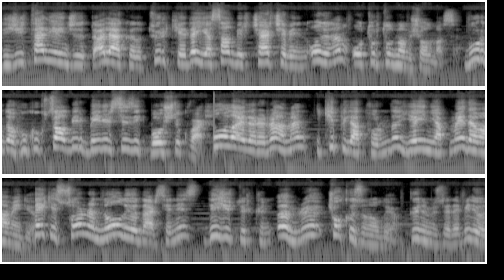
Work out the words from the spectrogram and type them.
dijital yayıncılıkla alakalı Türkiye'de yasal bir çerçevenin o dönem oturtulmamış olması. Burada hukuksal bir belirsizlik, boşluk var. Bu olaylara rağmen iki platformda yayın yapmaya devam ediyor. Peki sonra ne oluyor derseniz Dijitürk'ün ömrü çok uzun oluyor. Günümüzde de biliyorsunuz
